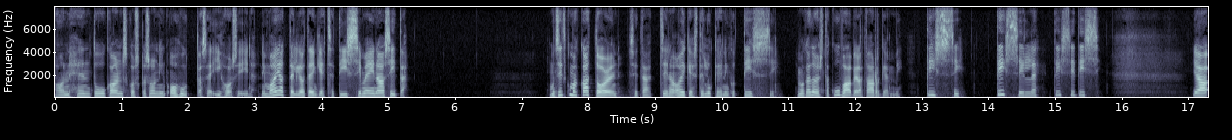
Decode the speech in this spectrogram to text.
vanhentuu kans, koska se on niin ohutta se iho siinä. Niin mä ajattelin jotenkin, että se tissi meinaa sitä. Mutta sitten kun mä katoin sitä, että siinä oikeasti lukee niinku tissi, ja mä katsoin sitä kuvaa vielä tarkemmin. Tissi, tissille, tissi, tissi. Ja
